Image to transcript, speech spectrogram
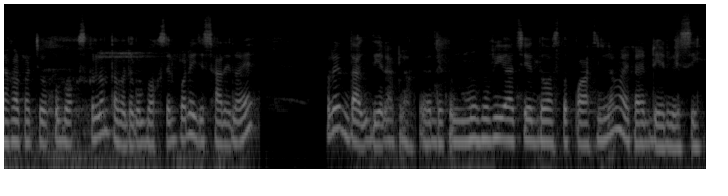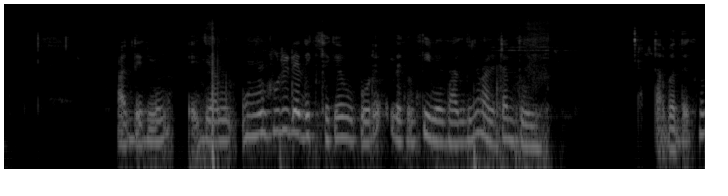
রাখার পর চৌকো বক্স করলাম, তারপর দেখুন বক্সের পরে এই যে সাড়ে নয়ে করে দাগ দিয়ে রাখলাম। এবার দেখুন, মুহুরি আছে, দশ তো পাঁচ নিলাম, আর এখানে দেড় বেশি। আর দেখুন, এই যে আমি মুহুরির দিক থেকে উপরে, দেখুন, তিনে দাগ দিলাম, আর এটা দুই। তারপর দেখুন,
